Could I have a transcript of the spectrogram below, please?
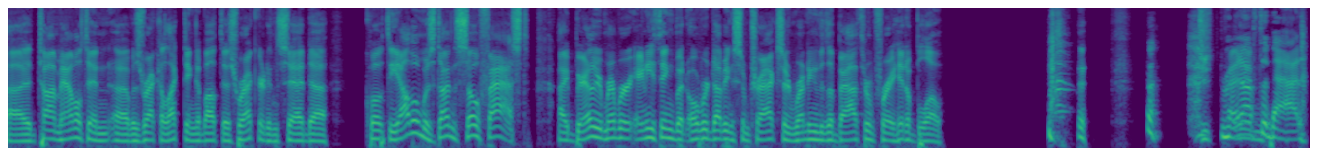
Uh, Tom Hamilton uh, was recollecting about this record and said, quote, the album was done so fast. I barely remember anything but overdubbing some tracks and running to the bathroom for a hit of blow. right off the bat.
